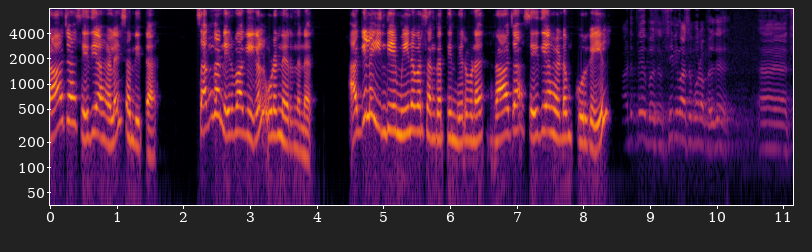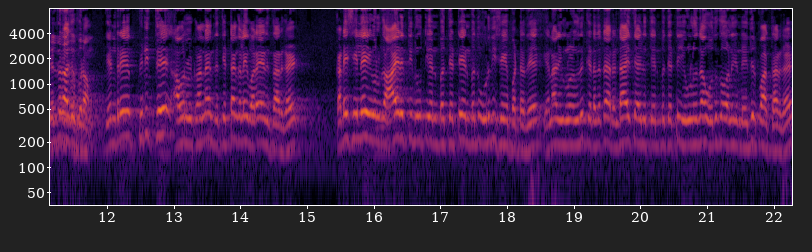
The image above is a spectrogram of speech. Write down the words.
ராஜா செய்தியாளர்களை சந்தித்தார். சங்க நிர்வாகிகள் உடனிருந்தனர். அகில இந்திய மீனவர் சங்கத்தின் நிறுவனர் ராஜா செய்தியாளர்களிடம் கூறுகையில் அடுத்து சீனிவாசபுரம் இது செல்வராஜபுரம் என்று பிரித்து அவர்களுக்கான இந்த திட்டங்களை வரையறுத்தார்கள். கடைசியிலே இவங்களுக்கு ஆயிரத்தி நூற்றி எண்பத்தெட்டு என்பது உறுதி செய்யப்பட்டது. ஏன்னா இவங்களுக்கு கிட்டத்தட்ட ரெண்டாயிரத்தி ஐநூற்றி எண்பத்தெட்டு இவங்களுக்கு தான் ஒதுக்குவாங்க என்று எதிர்பார்த்தார்கள்.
